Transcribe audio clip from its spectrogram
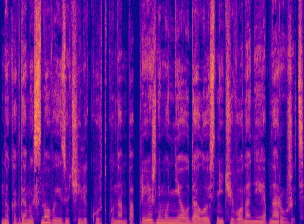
Но когда мы снова изучили куртку, нам по-прежнему не удалось ничего на ней обнаружить.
